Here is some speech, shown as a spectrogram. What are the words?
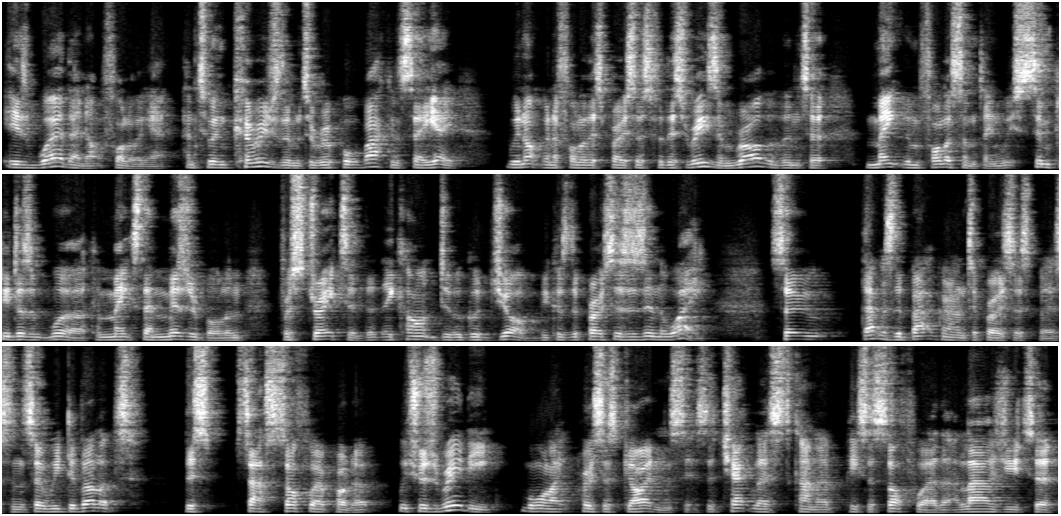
is where they're not following it, and to encourage them to report back and say, "Hey, we're not going to follow this process for this reason," rather than to make them follow something which simply doesn't work and makes them miserable and frustrated that they can't do a good job because the process is in the way. So that was the background to Process Bliss. And so we developed this SaaS software product, which was really more like process guidance. It's a checklist kind of piece of software that allows you to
